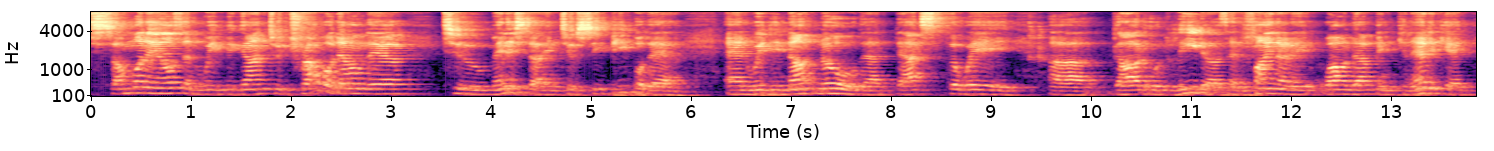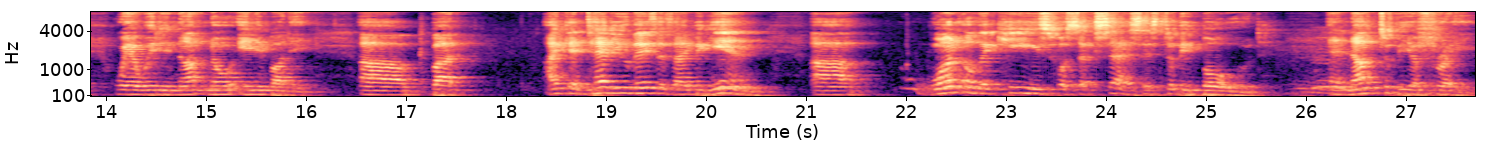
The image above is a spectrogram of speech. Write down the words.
someone else, and we began to travel down there to minister and to see people there. And we did not know that that's the way uh, God would lead us, and finally wound up in Connecticut where we did not know anybody. Uh, but I can tell you this as I begin. Uh, one of the keys for success is to be bold and not to be afraid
